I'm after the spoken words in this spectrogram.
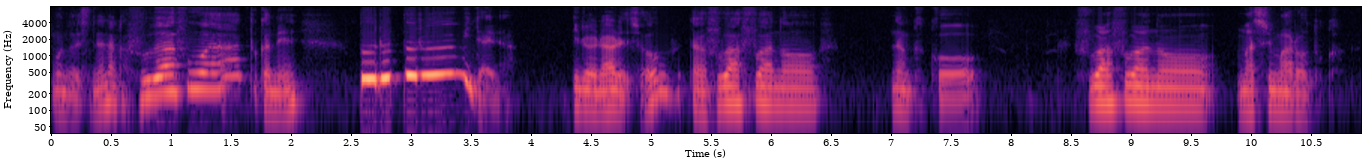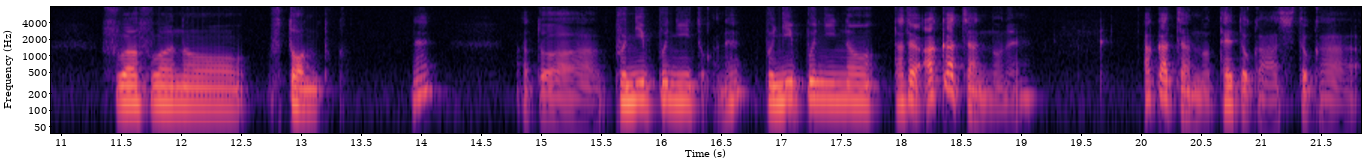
ものですね。なんかふわふわとかね。プルプルみたいな。いろいろあるでしょ？だからふわふわのなんかこうふわふわのマシュマロとかふわふわの布団とかね？あとはプニプニとかね？プニプニの例えば赤ちゃんのね赤ちゃんの手とか足とか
